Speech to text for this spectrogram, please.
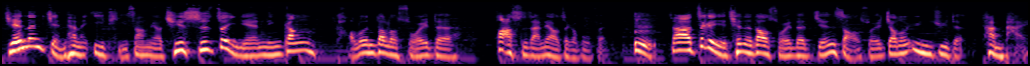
节能减碳的议题上面哦，其实这一年您刚讨论到了所谓的化石燃料这个部分，嗯，那这个也牵扯到所谓的减少所谓交通运具的碳排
